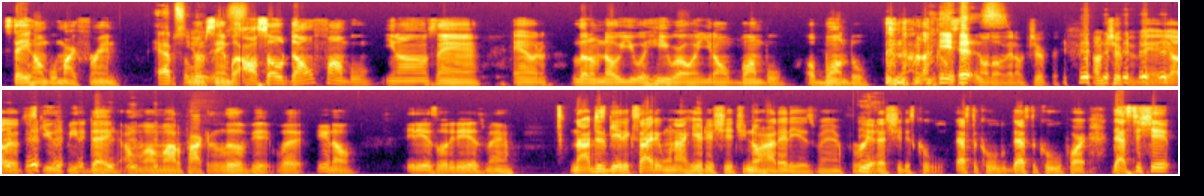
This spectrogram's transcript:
Stay humble, my friend. Absolutely. You know what I'm saying? But also don't fumble. You know what I'm saying? And let them know you a hero and you don't bumble or bundle. like, Yes. Hold on, man. I'm tripping. I'm tripping, man. Y'all have to excuse me today. I'm, I'm out of pocket a little bit, but you know, it is what it is, man. Now I just get excited when I hear this shit. You know how that is, man. For real, Yeah. that shit is cool. That's the cool. That's the cool part. That's the shit.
